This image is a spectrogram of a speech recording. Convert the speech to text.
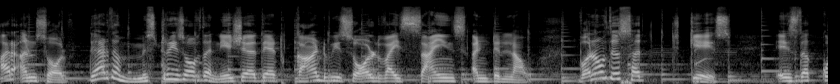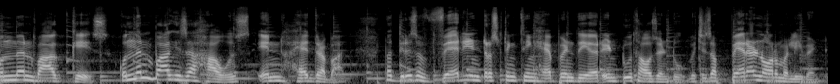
are unsolved. They are the mysteries of the nature that can't be solved by science until now. One of the such case is the Kundan Bagh case. Kundan Bagh is a house in Hyderabad. Now there is a very interesting thing happened there in 2002, which is a paranormal event.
